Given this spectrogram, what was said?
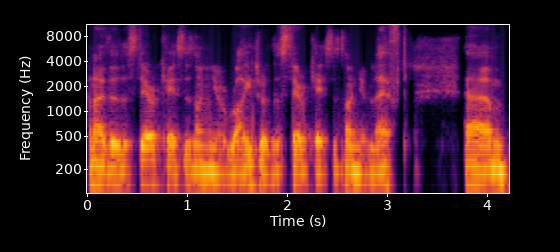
and either the staircase is on your right or the staircase is on your left. Um,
